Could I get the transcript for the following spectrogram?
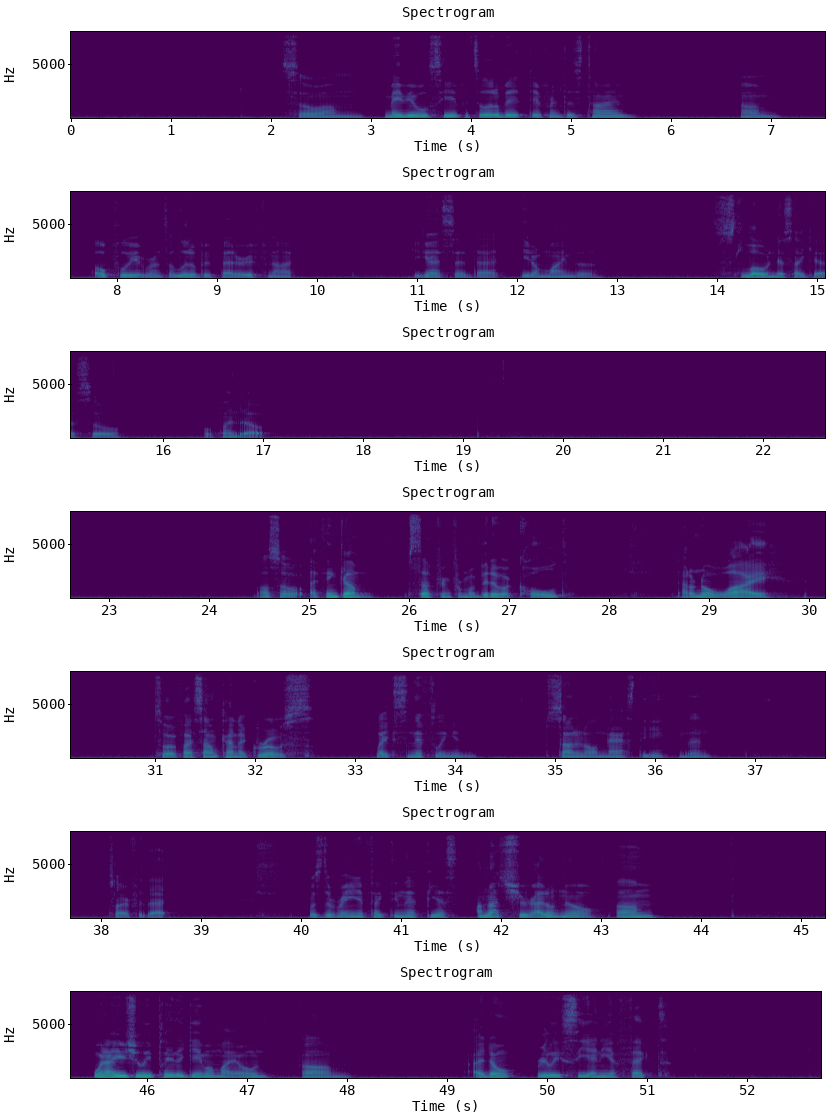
So um maybe we'll see if it's a little bit different this time. Um hopefully it runs a little bit better. If not, you guys said that you don't mind the slowness, I guess, so we'll find out. Also, I think I'm suffering from a bit of a cold. I don't know why. So if I sound kind of gross, like sniffling and sounding all nasty, then sorry for that. Was the rain affecting the FPS? I'm not sure. I don't know. Um, when I usually play the game on my own, um, I don't really see any effect,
